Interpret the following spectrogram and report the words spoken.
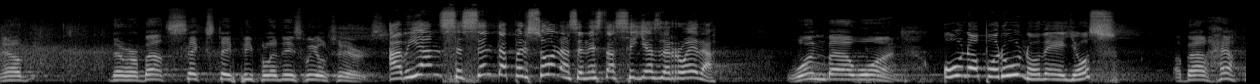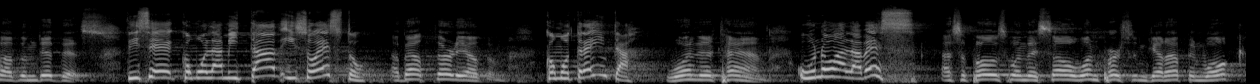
Now, there were about 60 people in these wheelchairs. Habían 60 personas en estas sillas de rueda. One by one, Uno por uno de ellos, about half of them did this. dice, como la mitad hizo esto, About 30 of them, como 30, one at a time. uno a la vez. I suppose when they saw one person get up and walk,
